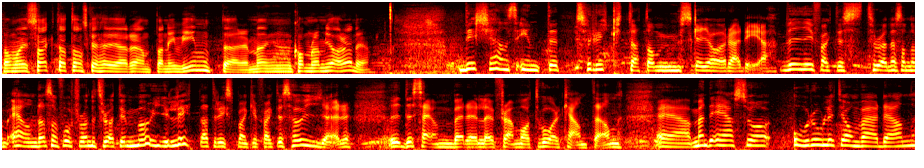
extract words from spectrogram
De har ju sagt att de ska höja räntan i vinter, men kommer de göra det? Det känns inte tryggt att de ska göra det. Vi är faktiskt tror jag, nästan de enda som fortfarande tror att det är möjligt att Riksbanken faktiskt höjer i december eller framåt vårkanten. Eh, men det är så oroligt i omvärlden.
